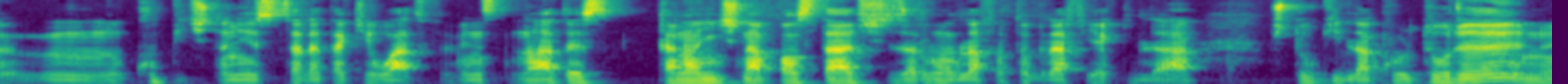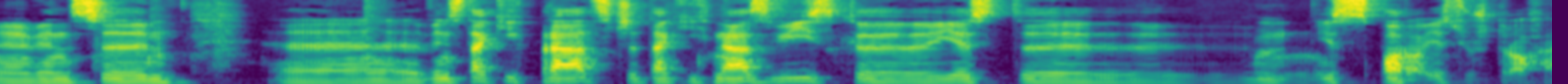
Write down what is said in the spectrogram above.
mm, kupić. To nie jest wcale takie łatwe. Więc no, to jest kanoniczna postać, zarówno dla fotografii, jak i dla sztuki, dla kultury, więc E, więc takich prac czy takich nazwisk e, jest, e, jest sporo, jest już trochę.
